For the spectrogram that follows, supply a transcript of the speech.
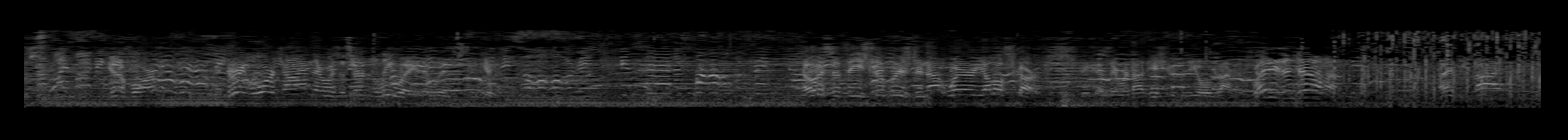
his uniform, during wartime there was a certain leeway that was given. Notice that these troopers do not wear yellow scarves because they were not issued to the old timers. Ladies and gentlemen, nice time.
